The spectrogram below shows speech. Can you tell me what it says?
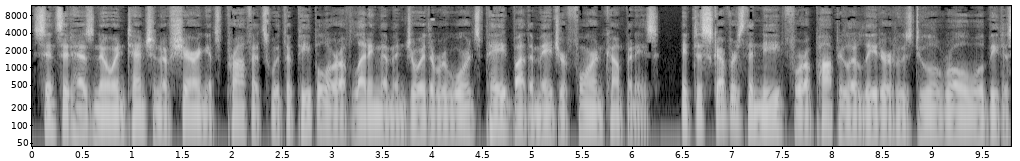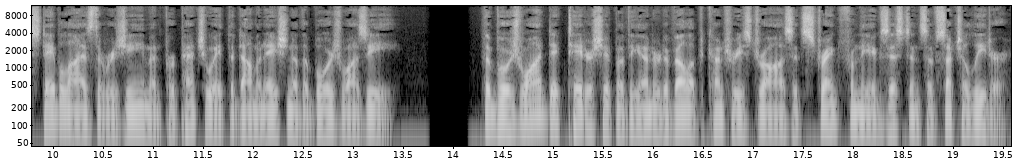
since it has no intention of sharing its profits with the people or of letting them enjoy the rewards paid by the major foreign companies, it discovers the need for a popular leader whose dual role will be to stabilize the regime and perpetuate the domination of the bourgeoisie. The bourgeois dictatorship of the underdeveloped countries draws its strength from the existence of such a leader.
